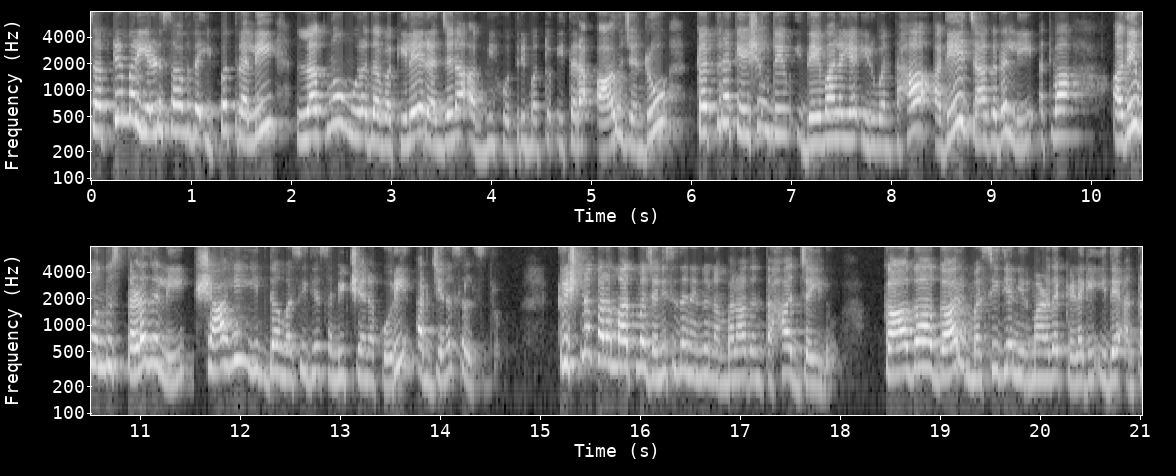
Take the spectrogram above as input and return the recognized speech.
ಸೆಪ್ಟೆಂಬರ್ ಎರಡು ಸಾವಿರದ ಇಪ್ಪತ್ತರಲ್ಲಿ ಲಕ್ನೋ ಮೂಲದ ವಕೀಲೆ ರಂಜನಾ ಅಗ್ನಿಹೋತ್ರಿ ಮತ್ತು ಇತರ ಆರು ಜನರು ಕತ್ರ ಕೇಶವ್ ದೇವ್ ದೇವಾಲಯ ಇರುವಂತಹ ಅದೇ ಜಾಗದಲ್ಲಿ ಅಥವಾ ಅದೇ ಒಂದು ಸ್ಥಳದಲ್ಲಿ ಶಾಹಿ ಈದ್ಗಾ ಮಸೀದಿಯ ಸಮೀಕ್ಷೆಯನ್ನು ಕೋರಿ ಅರ್ಜಿಯನ್ನು ಸಲ್ಲಿಸಿದ್ರು. ಕೃಷ್ಣ ಪರಮಾತ್ಮ ಜನಿಸಿದನೆಂದು ನಂಬಲಾದಂತಹ ಜೈಲು ಕಾಗಾಗಾರ್ ಮಸೀದಿಯ ನಿರ್ಮಾಣದ ಕೆಳಗೆ ಇದೆ ಅಂತ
